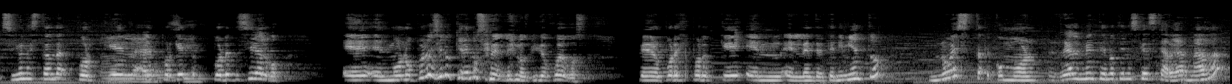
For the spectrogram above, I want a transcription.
Sí, un estándar. Porque, el- Ah, eh, porque sí. por decir algo, eh, el monopolio sí lo queremos en, el- en los videojuegos. Pero por, porque en, el entretenimiento no está. Como realmente no tienes que descargar nada.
